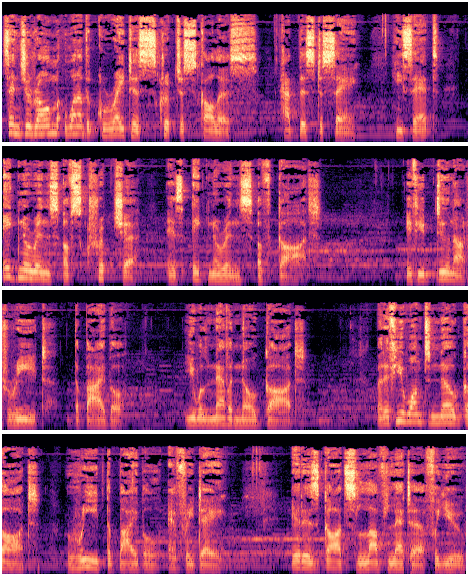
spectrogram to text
St. Jerome, one of the greatest scripture scholars, had this to say. He said, Ignorance of scripture is ignorance of God. If you do not read the Bible, you will never know God but if you want to know God, read the Bible every day. It is God's love letter for you.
